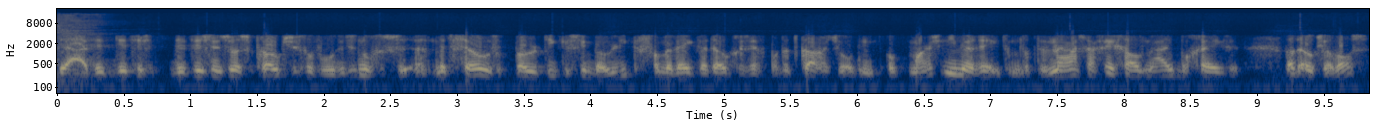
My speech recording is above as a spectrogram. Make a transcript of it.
Ja, dit, dit, is, dit is een soort sprookjesgevoel. Dit is nog met veel politieke symboliek. Van de week werd ook gezegd dat het karretje op, op Mars niet meer reed. Omdat de NASA geen geld meer uit mocht geven. Wat ook zo was.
